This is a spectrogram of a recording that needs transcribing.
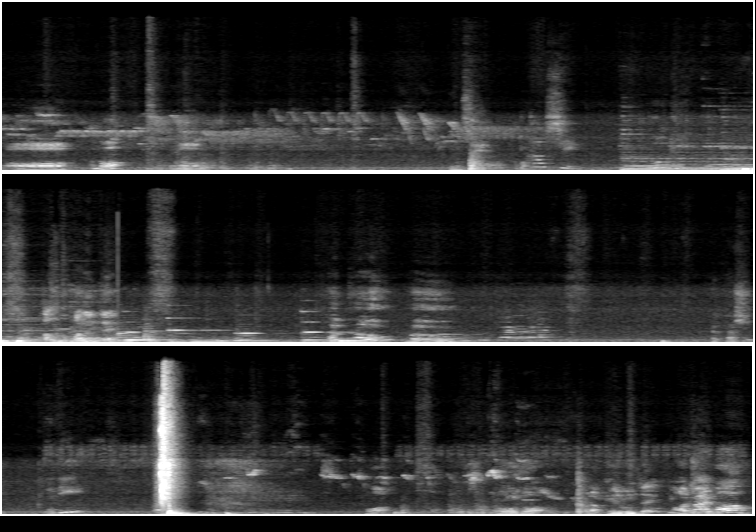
어. 안 나와? 어. 탑시 보기 다섯 컵 봤는데. Oh no, no. 180? 레디 좋아. 너무 좋아. 야 개 좋은데? 아 짧아? 와.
